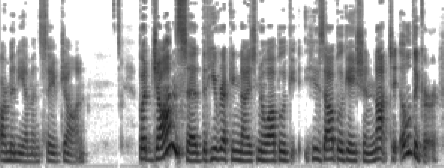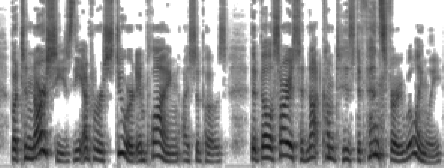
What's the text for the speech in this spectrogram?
Ariminum and saved John. But John said that he recognized no oblig- his obligation not to Ildiger, but to Narses, the emperor's steward, implying, I suppose, that Belisarius had not come to his defense very willingly,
